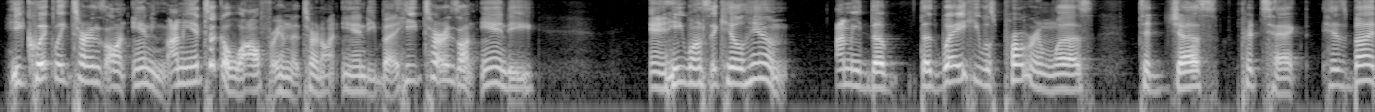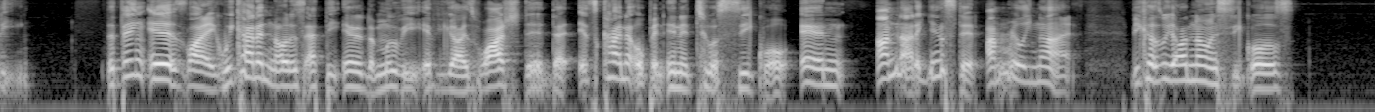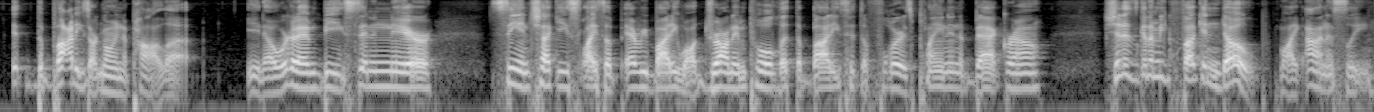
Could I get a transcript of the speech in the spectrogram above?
he quickly turns on Andy. I mean, it took a while for him to turn on Andy, but he turns on Andy and he wants to kill him. I mean, the the way he was programmed was to just protect his buddy. The thing is, like, we kind of noticed at the end of the movie, if you guys watched it, that it's kind of open ended to a sequel. And I'm not against it. I'm really not. Because we all know in sequels, it, the bodies are going to pile up. You know, we're going to be sitting there seeing Chucky slice up everybody while drowning pool, let the bodies hit the floor, is playing in the background. Shit is going to be fucking dope. Like, honestly.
